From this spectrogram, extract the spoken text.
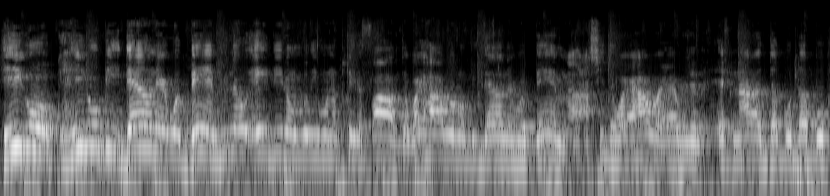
he gonna he gonna be down there with Bam. You know, AD don't really want to play the five. Dwight Howard gonna be down there with Bam. And I, I see Dwight Howard averaging, if not a double double,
